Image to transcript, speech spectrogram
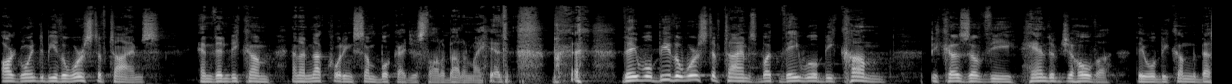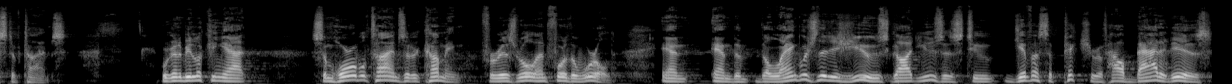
are going to be the worst of times and then become, and I'm not quoting some book I just thought about in my head. they will be the worst of times, but they will become, because of the hand of Jehovah, they will become the best of times. We're going to be looking at some horrible times that are coming for Israel and for the world. And, and the, the language that is used, God uses to give us a picture of how bad it is,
